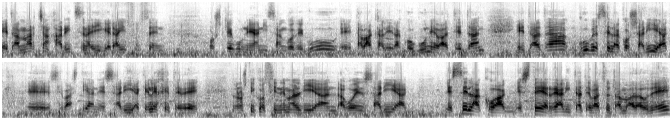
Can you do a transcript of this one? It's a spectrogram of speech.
eta martxan jarritzen ari gerain zuzen ostegunean izango dugu, eta bakalerako gune batetan, eta da gu bezalako sariak, e, Sebastian sariak, LGTB, Donostiko Zinemaldian dagoen sariak, bezalakoak beste realitate batzutan badaude,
